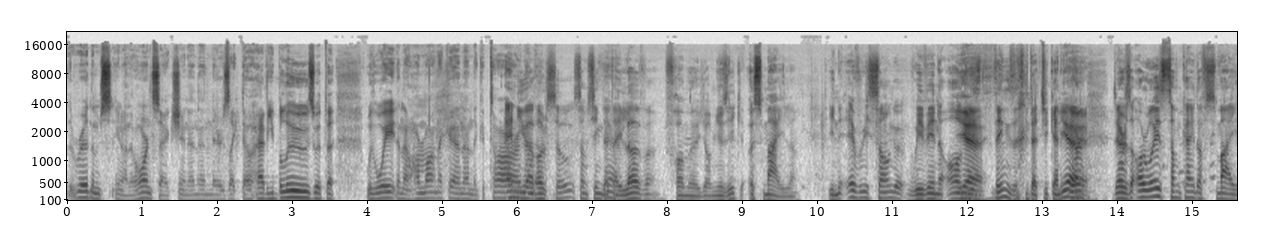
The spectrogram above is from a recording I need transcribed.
the rhythms, you know, the horn section, and then there's like the heavy blues with the with weight and the harmonica and then the guitar. And you have the- also something that Yeah. I love from uh, your music, a smile. In every song, within all Yeah. these things that you can yeah, hear, there's always some kind of smile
